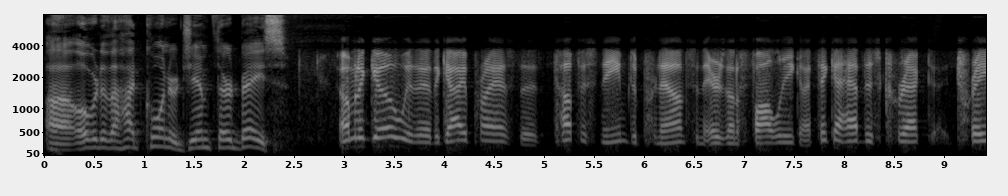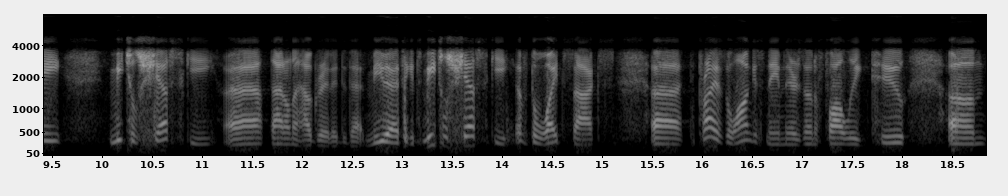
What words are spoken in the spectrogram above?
Uh, over to the hot corner, Jim, third base. I'm going to go with uh, the guy who probably has the toughest name to pronounce in the Arizona Fall League, and I think I have this correct. Trey Michalczewski. Uh, I don't know how great I did that. I think it's Michalczewski of the White Sox. Uh, probably has the longest name there. Is on a fall league too. Um,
